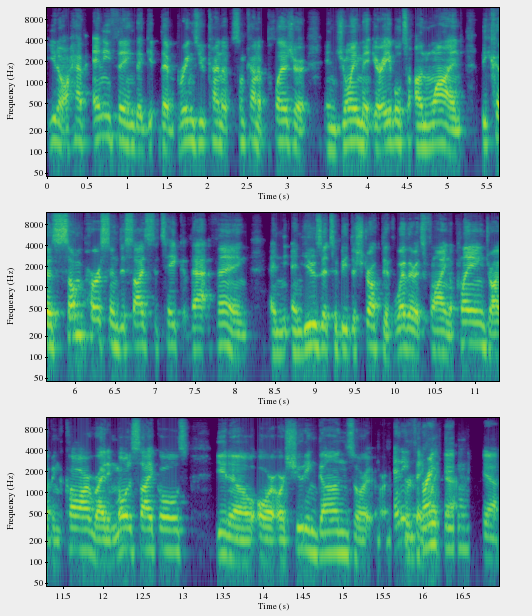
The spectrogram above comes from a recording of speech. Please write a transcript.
you know have anything that get, that brings you kind of some kind of pleasure, enjoyment. You're able to unwind because some person decides to take that thing and and use it to be destructive, whether it's flying a plane, driving a car, riding motorcycles you know, or or shooting guns or, or anything like that. Yeah.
